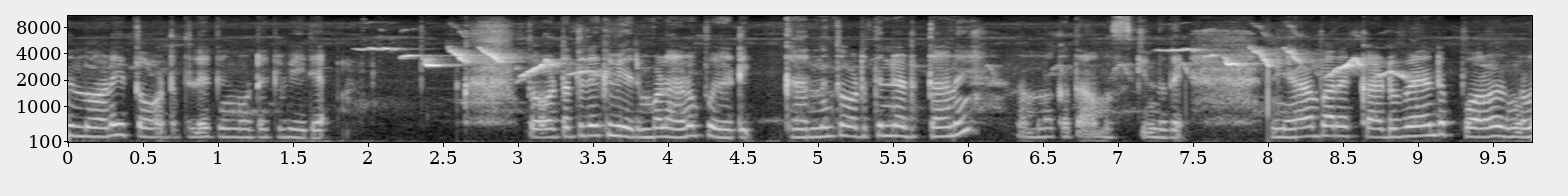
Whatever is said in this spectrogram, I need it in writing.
നിന്നുമാണ് ഈ തോട്ടത്തിലേക്ക് ഇങ്ങോട്ടേക്ക് വരിക. തോട്ടത്തിലേക്ക് വരുമ്പോഴാണ് പേടി. കാരണം തോട്ടത്തിന്റെ അടുത്താണ് നമ്മളൊക്കെ താമസിക്കുന്നത്. ഞാൻ പറയാം കടുവേന്റെ പുറം നിങ്ങൾ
